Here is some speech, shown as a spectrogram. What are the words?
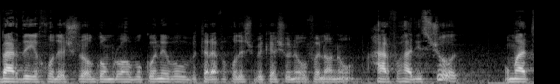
برده خودش را گمراه بکنه و به طرف خودش بکشونه و فلان و حرف و حدیث شد. اومد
